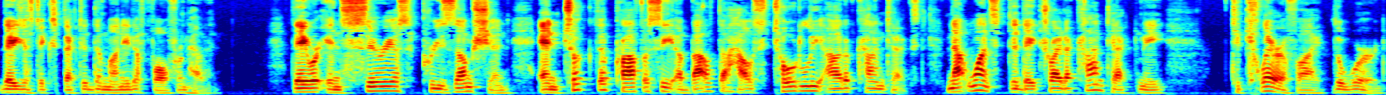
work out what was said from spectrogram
They just expected the money to fall from heaven. They were in serious presumption and took the prophecy about the house totally out of context. Not once did they try to contact me to clarify the word.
